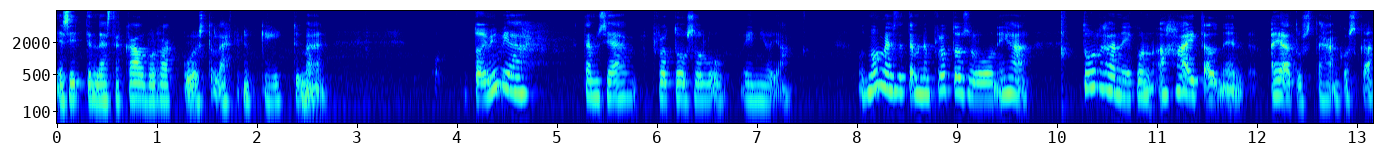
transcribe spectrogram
Ja sitten näistä kalvorakkuloista on lähtenyt kehittymään toimivia tämmöisiä protosolulinjoja. Mutta mun mielestä tämmöinen protosolu on ihan turha niin kuin haitallinen ajatus tähän, koska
